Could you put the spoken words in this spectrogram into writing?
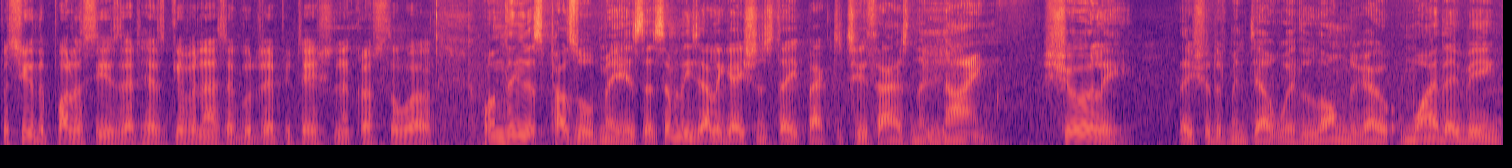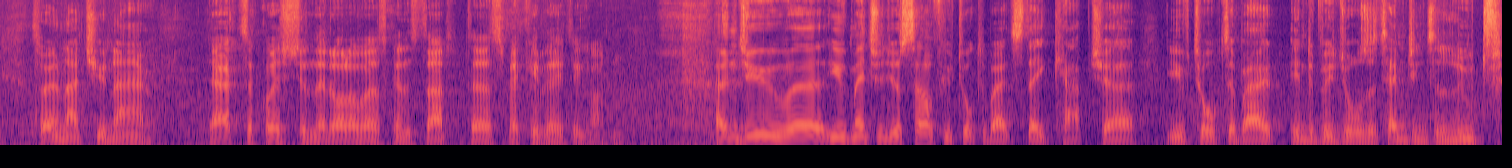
pursue the policies that has given us a good reputation across the world. One thing that's puzzled me is that some of these allegations date back to 2009. Surely they should have been dealt with long ago. Why are they being thrown at you now? That's a question that all of us can start uh, speculating on. And you, uh, you've mentioned yourself, you've talked about state capture, you've talked about individuals attempting to loot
